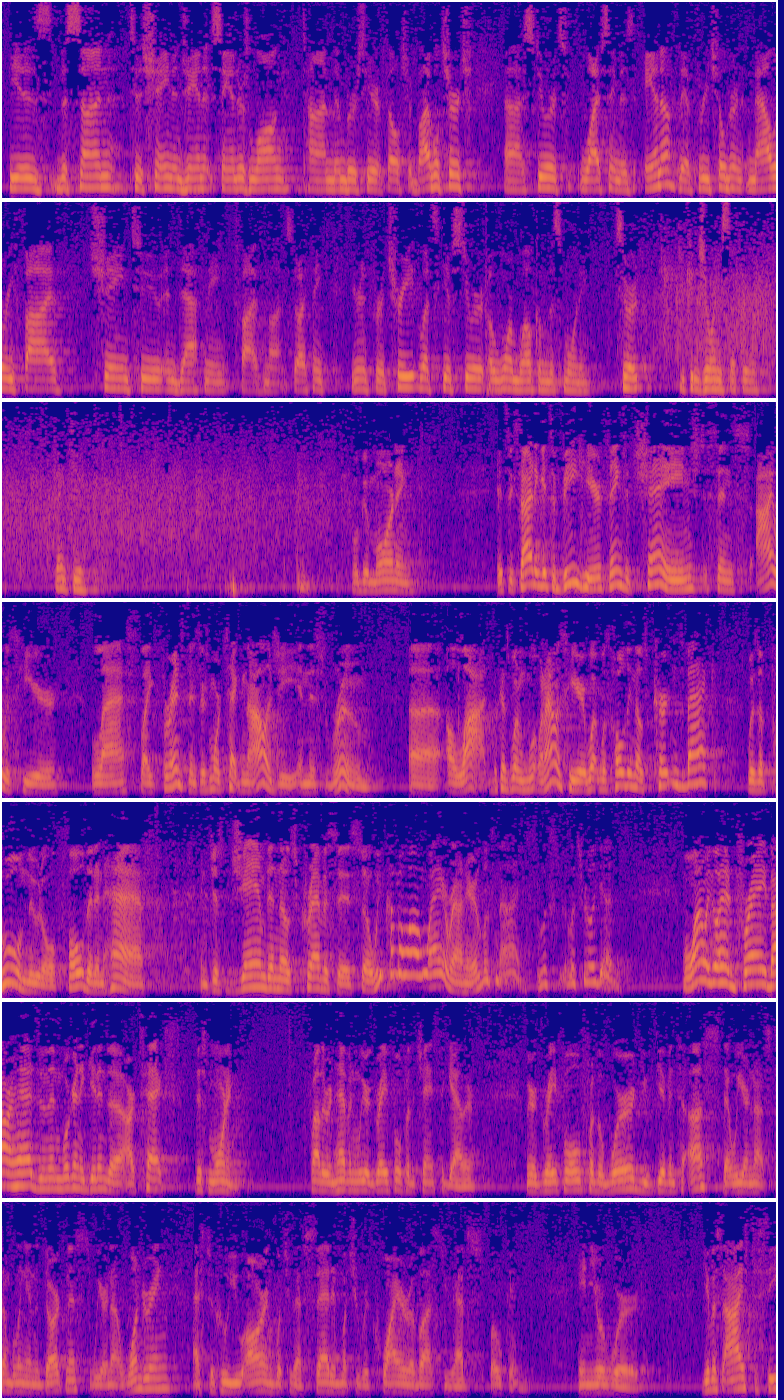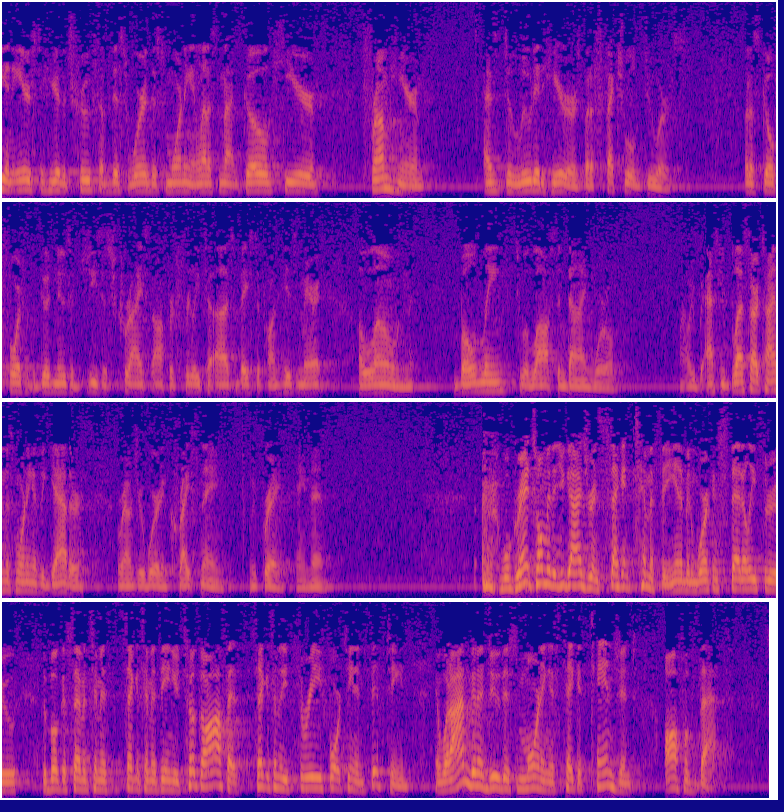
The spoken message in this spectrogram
he is the son to Shane and Janet Sanders, long-time members here at Fellowship Bible Church. Uh, Stuart's wife's name is Anna. They have three children, Mallory, five, Shane, two, and Daphne, five months. So I think you're in for a treat. Let's give Stuart a warm welcome this morning. Stuart, you can join us up here. Thank you. Well, good morning. It's exciting to get to be here. Things have changed since I was here last. Like, for instance, there's more technology in this room uh, a lot because when when I was here, what was holding those curtains back was a pool noodle folded in half and just jammed in those crevices. So we've come a long way around here. It looks nice. It looks it looks really good. Well, why don't we go ahead and pray, bow our heads, and then we're going to get into our text this morning. Father in heaven, we are grateful for the chance to gather. We are grateful for the word you've given to us that we are not stumbling in the darkness. We are not wondering as to who you are and what you have said and what you require of us. You have spoken in your word. Give us eyes to see and ears to hear the truth of this word this morning and let us not go here from here as deluded hearers, but effectual doers. Let us go forth with the good news of Jesus Christ offered freely to us based upon his merit alone, boldly to a lost and dying world. We ask you bless our time this morning as we gather around your word in Christ's name. We pray. Amen. well, Grant told me that you guys are in 2 Timothy and have been working steadily through the book of 2 Timothy, 2 Timothy and you took off at 2 Timothy 3, 14, and 15. And what I'm going to do this morning is take a tangent off of that.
